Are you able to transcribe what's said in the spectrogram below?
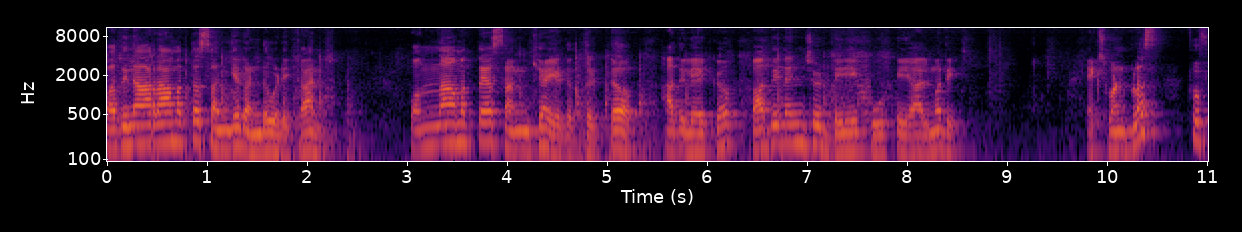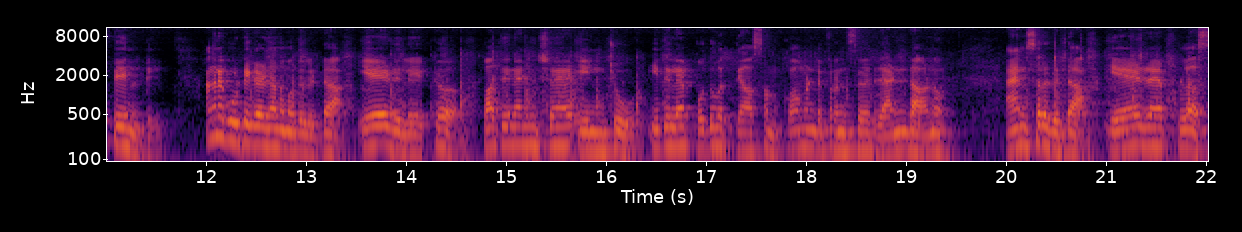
പതിനാറാമത്തെ സംഖ്യ കണ്ടുപിടിക്കാൻ ഒന്നാമത്തെ സംഖ്യ എടുത്തിട്ട് അതിലേക്ക് പതിനഞ്ച് ഡി കൂട്ടിയാൽ മതി. X one plus fifteen D അങ്ങനെ കൂട്ടിക്കഴിഞ്ഞാൽ നമുക്ക് കിട്ടുക ഏഴിലേക്ക് പതിനഞ്ച് ഇന്റു ഇതിലെ പൊതുവ്യത്യാസം കോമൺ ഡിഫറൻസ് രണ്ടാണ്. ആൻസർ കിട്ടുക ഏഴ് പ്ലസ്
